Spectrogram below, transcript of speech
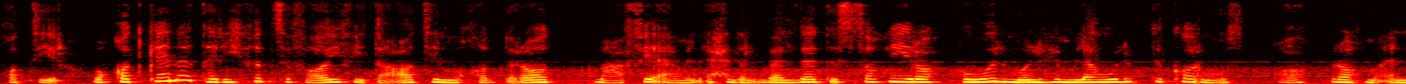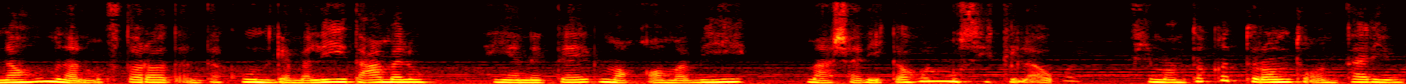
خطيرة. وقد كان تاريخ تسفاي في تعاطي المخدرات مع فئة من إحدى البلدات الصغيرة هو الملهم له لابتكار موسيقى رغم أنه من المفترض أن تكون جمالية عمله هي نتاج ما قام به مع شريكه الموسيقي الأول. في منطقة تورونتو أونتاريو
